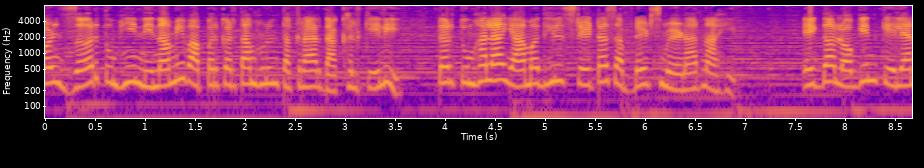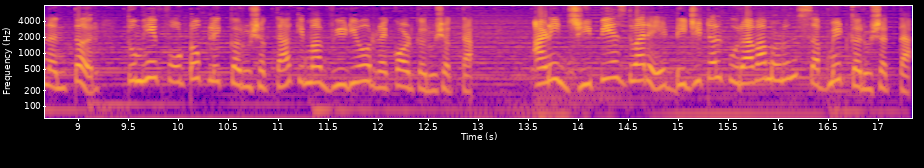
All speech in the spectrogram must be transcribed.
पण जर तुम्ही निनामी वापरकर्ता म्हणून तक्रार दाखल केली तर तुम्हाला यामधील स्टेटस अपडेट्स मिळणार नाहीत. एकदा लॉग इन केल्यानंतर तुम्ही फोटो क्लिक करू शकता किंवा व्हिडिओ रेकॉर्ड करू शकता. आणि जी पी एसद्वारे डिजिटल पुरावा म्हणून सबमिट करू शकता.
